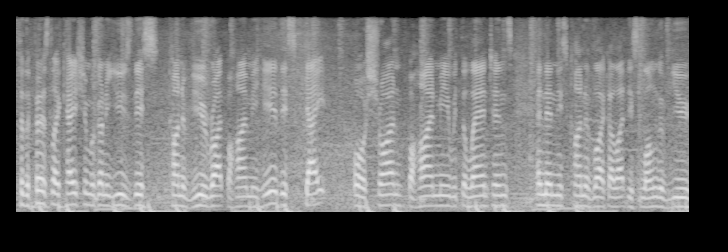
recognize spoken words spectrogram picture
For the first location, we're gonna use this kind of view right behind me here, this gate or shrine behind me with the lanterns, and then this kind of like, I like this longer view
